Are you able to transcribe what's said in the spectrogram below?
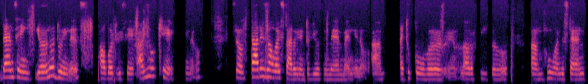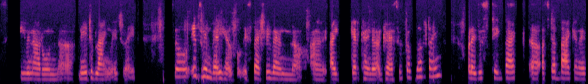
Then saying, you're not doing this, how about we say, are you okay, you know? So that is how I started introducing them. And, you know, um, I took over you know, a lot of people um, who understands even our own uh, native language, right? So it's been very helpful, especially when uh, I, I get kind of aggressive a couple of times but I just take back uh, a step back and I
